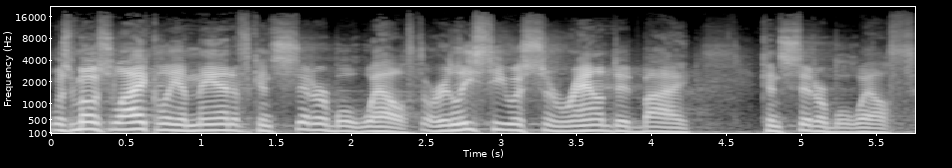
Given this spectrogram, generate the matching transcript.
was most likely a man of considerable wealth, or at least he was surrounded by considerable wealth.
